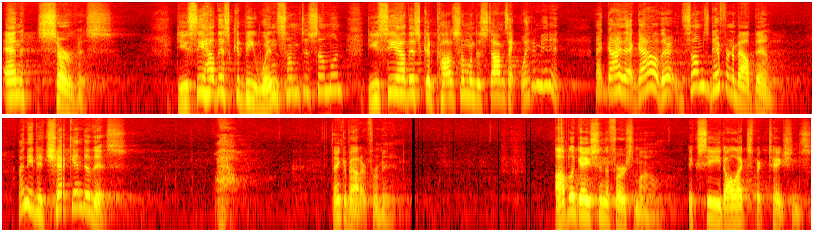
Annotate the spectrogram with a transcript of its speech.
and service. Do you see how this could be winsome to someone? Do you see how this could cause someone to stop and say, wait a minute, that guy, that gal, something's different about them. I need to check into this. Think about it for a minute. Obligation the first mile, exceed all expectations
